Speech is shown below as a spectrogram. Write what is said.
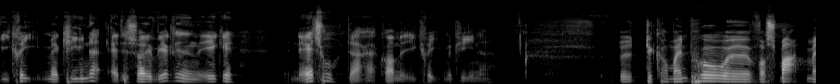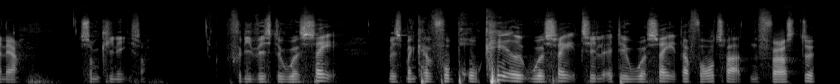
i krig med Kina, er det så i virkeligheden ikke NATO, der er kommet i krig med Kina? Øh, det kommer ind på, øh, hvor smart man er som kineser. Fordi hvis det er USA, hvis man kan få provokeret USA til, at det er USA, der foretager den første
